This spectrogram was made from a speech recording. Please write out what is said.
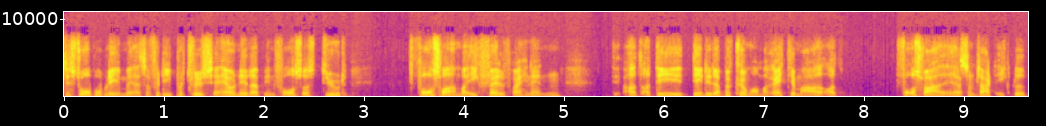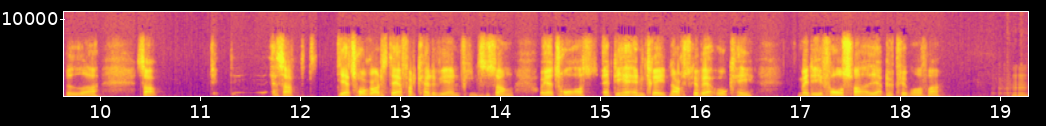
det store problem med, altså, fordi Patricia er jo netop en forsvarsdude, forsvaret må ikke falde fra hinanden. Og, og det, det er det, der bekymrer mig rigtig meget, og forsvaret er som sagt ikke blevet bedre. Så altså, jeg tror godt, at Stafford kan levere en fin sæson, og jeg tror også, at det her angreb nok skal være okay, men det er forsvaret, jeg er bekymret for. Hmm.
